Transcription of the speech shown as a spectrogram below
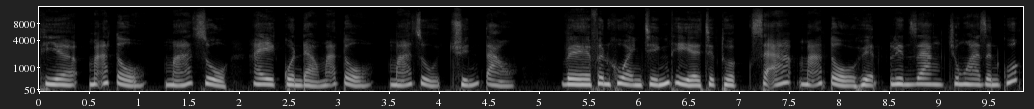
Thì Mã Tổ Má Rủ hay quần đảo Mã Tổ, Má Rủ Chuyến Tàu. Về phân khu hành chính thì trực thuộc xã Mã Tổ, huyện Liên Giang, Trung Hoa Dân Quốc,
